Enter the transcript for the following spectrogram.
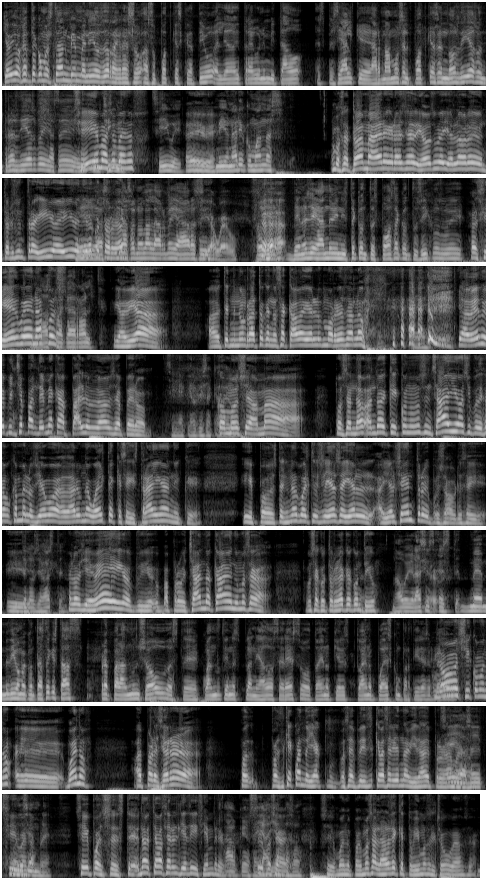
¿Qué ha habido, gente? ¿Cómo están? Bienvenidos de regreso a su podcast creativo. El día de hoy traigo un invitado especial que armamos el podcast en dos días o en tres días, güey. Hace. Sí, en- en más o menos. Sí, güey. Ey, güey. Millonario, ¿cómo andas? Pues a toda madre, gracias a Dios, güey. Ya es la hora de aventarse un traguillo ahí, venir a cotorrear. ya sonó la alarma y ahora sí. Sí, a huevo. Oye, vienes llegando y viniste con tu esposa, con tus hijos, güey. Así es, güey. Por pues acá de rol. ya había. Tenido un rato que no sacaba ya los morrillos a dar la vuelta. ya ves, güey, pinche pandemia cada palo, güey. O sea, pero. Sí, ya quiero que se acabe. ¿Cómo se llama? Pues ando, ando aquí con unos ensayos y pues déjame me los llevo a dar una vuelta y que se distraigan y que. Y pues tenía unas vueltas ellas ahí al, ahí al centro y pues sobres ahí. Y Te los llevaste. me los llevé y, y aprovechando acá venimos a, pues a cotorrear acá contigo. No, güey, gracias. Este, me, me digo, me contaste que estabas preparando un show. Este, ¿cuándo tienes planeado hacer eso? ¿O todavía no quieres, todavía no puedes compartir ese pedo, No, sí, cómo no. Eh, bueno, al parecer, pues, pues es que cuando ya, o sea, dices que va a salir en Navidad el programa. Sí, ¿no? Sí, bueno. diciembre. Sí, pues este, no, este va a ser el 10 de diciembre. güey. Ah, ok, o sea, Sí, ya- pues, ya pasó. Sí, bueno, podemos hablar de que tuvimos el show, güey, o sea.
